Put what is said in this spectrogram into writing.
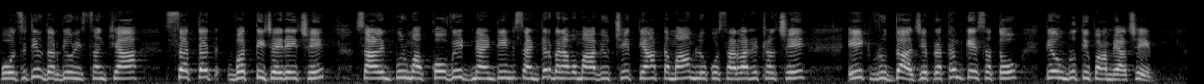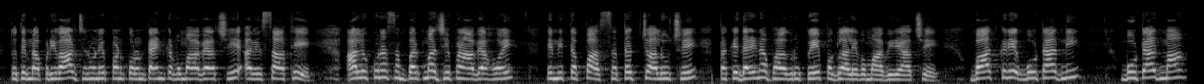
પોઝિટિવ દર્દીઓની સંખ્યા સતત વધતી જઈ રહી છે. સાળંગપુરમાં કોવિડ નાઇન્ટીન સેન્ટર બનાવવામાં આવ્યું છે. ત્યાં તમામ લોકો સારવાર હેઠળ છે. એક વૃદ્ધા જે પ્રથમ કેસ હતો, તેઓ મૃત્યુ પામ્યા છે. તો તેમના પરિવારજનોને પણ ક્વોરન્ટાઇન કરવામાં આવ્યા છે. અને સાથે આ લોકોના સંપર્કમાં જે પણ આવ્યા હોય, તેમની તપાસ સતત ચાલુ છે. તકેદારીના ભાગરૂપે પગલાં લેવામાં આવી રહ્યા છે. વાત કરીએ બોટાદની. બોટાદમાં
